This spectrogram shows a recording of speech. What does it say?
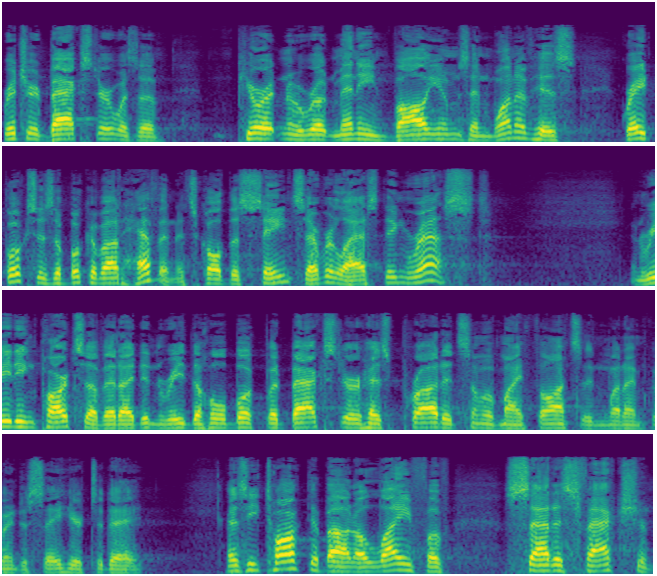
Richard Baxter was a Puritan who wrote many volumes, and one of his great books is a book about heaven. It's called The Saints' Everlasting Rest. And reading parts of it, I didn't read the whole book, but Baxter has prodded some of my thoughts in what I'm going to say here today. As he talked about a life of satisfaction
